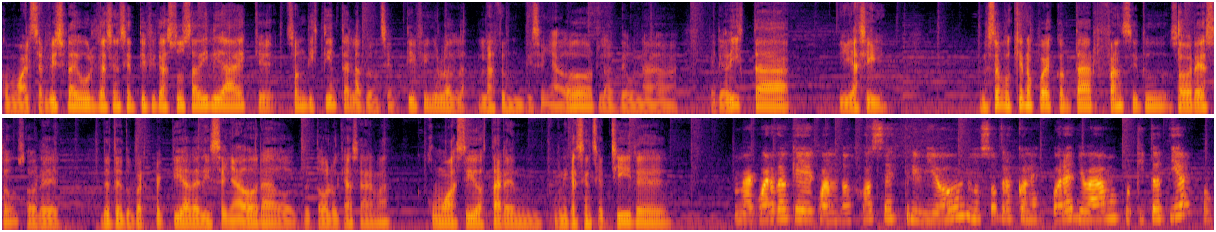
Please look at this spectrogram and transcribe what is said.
como al servicio de la divulgación científica sus habilidades que son distintas las de un científico, las de un diseñador, las de una periodista y así. No sé, ¿por qué nos puedes contar, Fancy, tú sobre eso? Sobre desde tu perspectiva de diseñadora o de todo lo que haces además, ¿cómo ha sido estar en Comunicación Chile? Me acuerdo que cuando José escribió, nosotros con Espora llevábamos poquito tiempo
